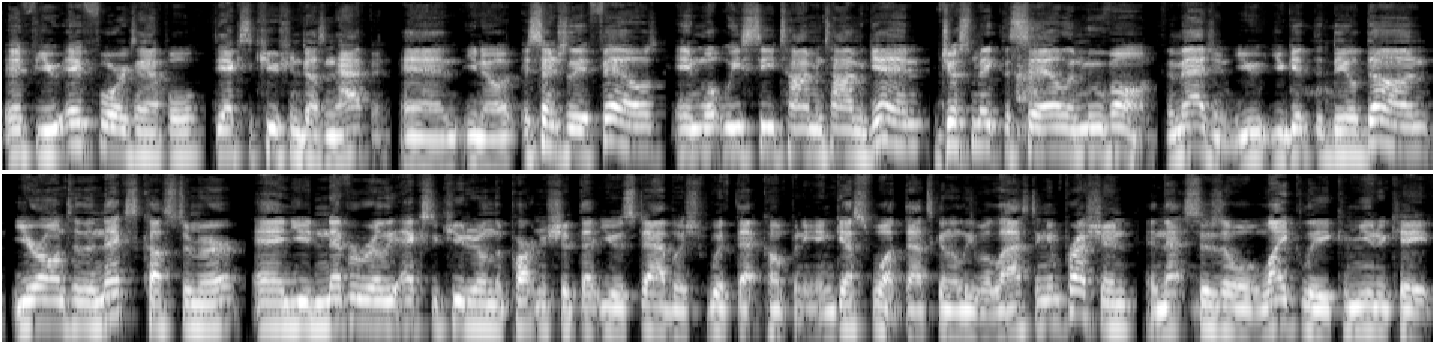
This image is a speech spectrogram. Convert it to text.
If you, if for example, the execution doesn't happen and, you know, essentially it fails in what we see time and time again, just make the sale and move on. Imagine you, you get the deal done, you're on to the next customer and you never really executed on the partnership that you established with that company. And guess what? That's going to leave a lasting impression and that CISO will likely communicate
